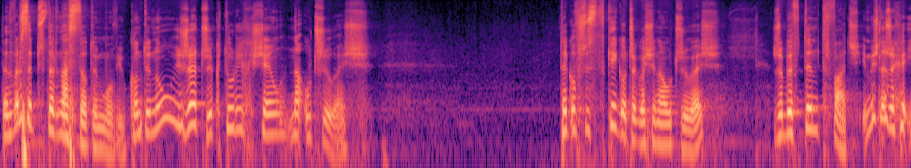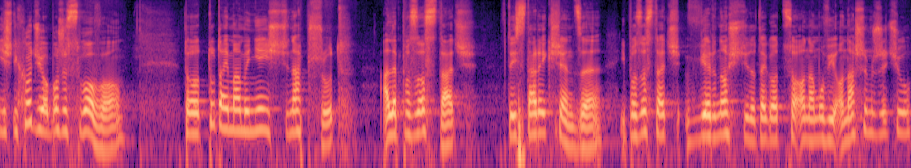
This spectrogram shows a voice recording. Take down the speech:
Ten werset 14 o tym mówił. Kontynuuj rzeczy, których się nauczyłeś. Tego wszystkiego, czego się nauczyłeś, żeby w tym trwać. I myślę, że jeśli chodzi o Boże Słowo, to tutaj mamy nie iść naprzód, ale pozostać w tej starej księdze i pozostać w wierności do tego, co ona mówi o naszym życiu,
